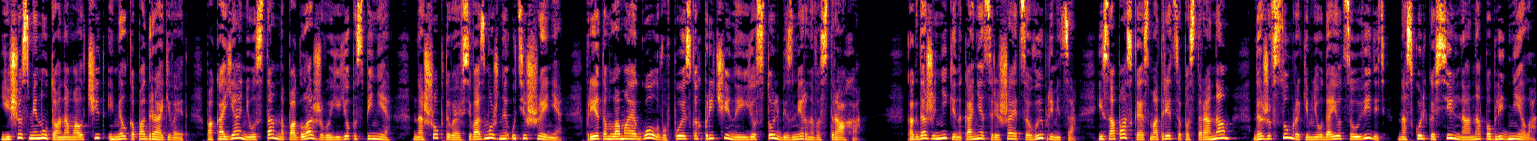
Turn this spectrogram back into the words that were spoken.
Еще с минуту она молчит и мелко подрагивает, пока я неустанно поглаживаю ее по спине, нашептывая всевозможные утешения, при этом ломая голову в поисках причины ее столь безмерного страха. Когда же Ники наконец решается выпрямиться и с опаской осмотреться по сторонам, даже в сумраке мне удается увидеть, насколько сильно она побледнела.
